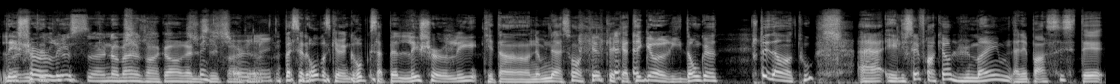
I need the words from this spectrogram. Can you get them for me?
Les Shirley. plus un hommage encore à Lucien Francoeur. Ben, c'est drôle parce qu'il y a un groupe qui s'appelle Les Shirley qui est en nomination dans quelques catégories. Donc, euh, tout est dans tout. Euh, et Lucien Francoeur lui-même, l'année passée, c'était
